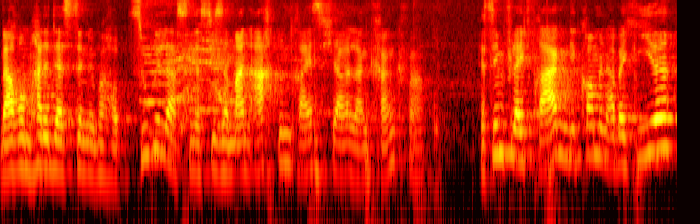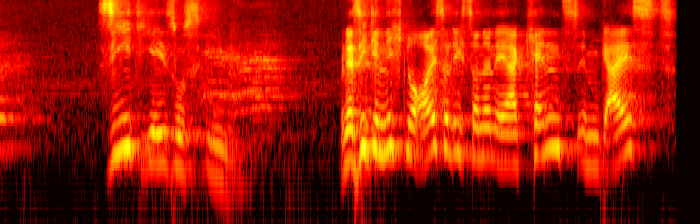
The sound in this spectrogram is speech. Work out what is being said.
Warum hat er das denn überhaupt zugelassen, dass dieser Mann 38 Jahre lang krank war? Das sind vielleicht Fragen, die kommen, aber hier sieht Jesus ihn. Und er sieht ihn nicht nur äußerlich, sondern er erkennt im Geist,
